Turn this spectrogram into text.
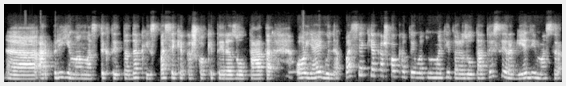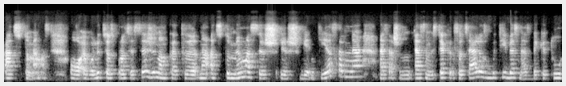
ar priimamas tiktai tada kai jis pasiekia kažkokį tai rezultatą. O jeigu nepasiekė kažkokio tai vat numatyto rezultato jisai yra gėdijamas ir atstumiamas. O evoliucijos procese žinom kad na atstūmimas iš iš gen genties ar ne? Mes esam esam vis tiek socialios būtybės mes be kitų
